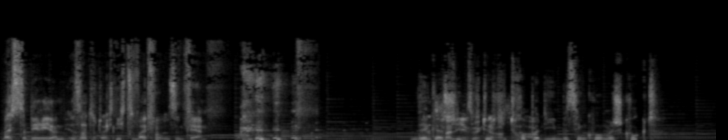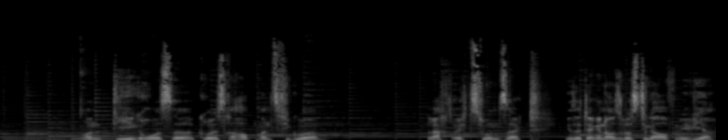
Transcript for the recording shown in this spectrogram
Meister Birion, ihr solltet euch nicht zu weit von uns entfernen. Wilker Das schiebt sich durch die Truppe, die ein bisschen komisch guckt. Und die große, größere Hauptmannsfigur lacht euch zu und sagt, ihr seid ja genauso lustige Haufen wie wir.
